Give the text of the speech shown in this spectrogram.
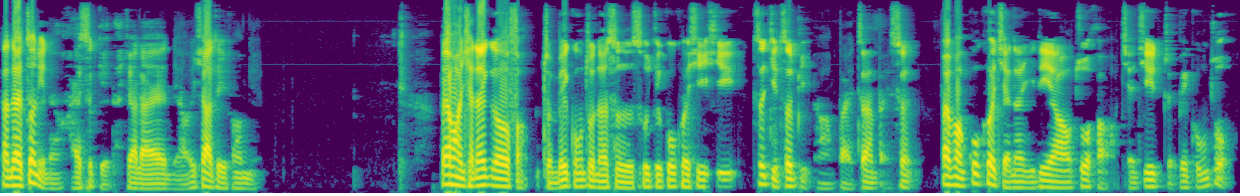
但在这里呢，还是给大家来聊一下这方面。拜访前的一个访准备工作呢，是收集顾客信息，知己知彼啊，百战百胜。拜访顾客前呢，一定要做好前期准备工作，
